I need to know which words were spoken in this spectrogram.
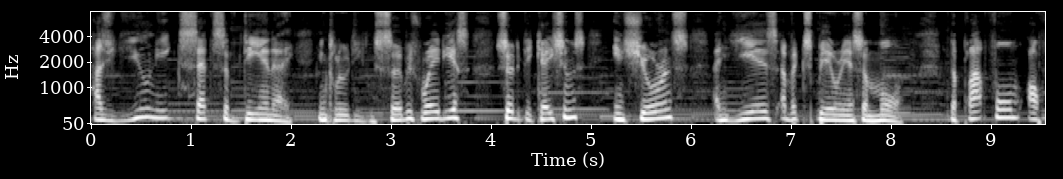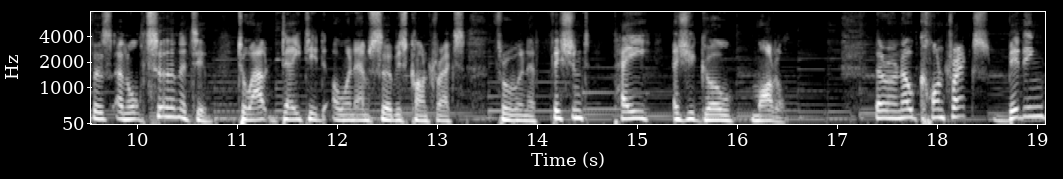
has unique sets of DNA, including service radius, certifications, insurance, and years of experience and more. The platform offers an alternative to outdated O&M service contracts through an efficient pay-as-you-go model. There are no contracts, bidding,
